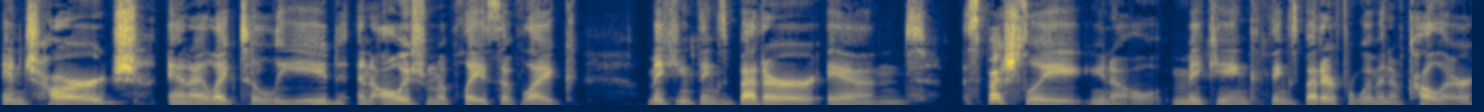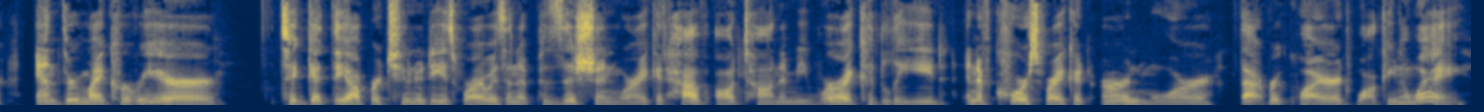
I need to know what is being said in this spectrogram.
in charge and I like to lead, and always from a place of like making things better and especially, you know, making things better for women of color. And through my career, to get the opportunities where I was in a position where I could have autonomy, where I could lead, and of course, where I could earn more, that required walking away.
